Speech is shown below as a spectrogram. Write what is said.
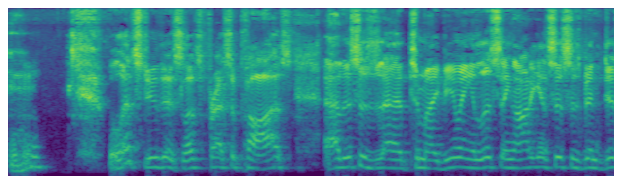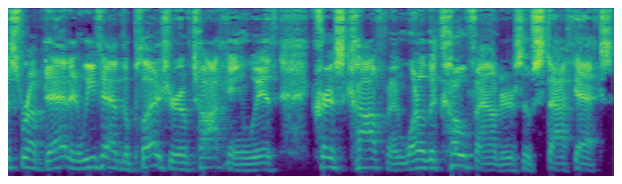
Mm-hmm. Well, let's do this. Let's press a pause. Uh, this is uh, to my viewing and listening audience. This has been Disrupt Ed, and we've had the pleasure of talking with Chris Kaufman, one of the co-founders of StockX.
